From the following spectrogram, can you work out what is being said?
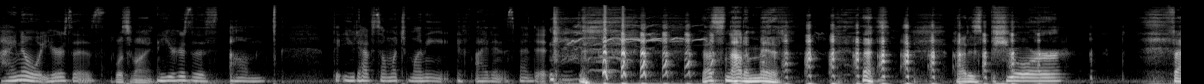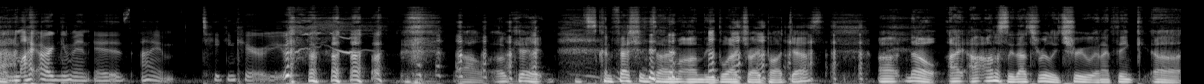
I know what yours is. What's mine? Yours is um, that you'd have so much money if I didn't spend it. That's not a myth. That's, that is pure fact. My argument is I am taking care of you. Wow. Okay. It's confession time on the BlackTribe podcast. Uh, no, I, I honestly, that's really true. And I think uh,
